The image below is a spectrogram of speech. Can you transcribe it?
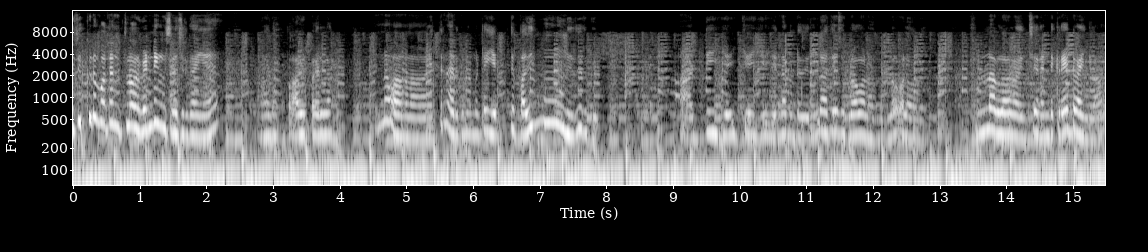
இதுக்குன்னு பார்த்தா இடத்துல ஒரு வெண்டிங் மிஷின் வச்சுருக்காங்க. ஆனால் பாவி பயில என்ன வாங்கலாம்? எத்தனை இருக்குது நம்மகிட்ட? எட்டு பதிமூணு இது இருக்குது அடி ஜெய் ஜெய் ஐ, என்ன பண்ணுறது எல்லாத்தையும் குளோவால் வாங்க குளோவால் வாங்க ஃபுல்லாக குளோவால் வாங்கிச்சு ரெண்டு கிரேட் வாங்கிக்கலாம்.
